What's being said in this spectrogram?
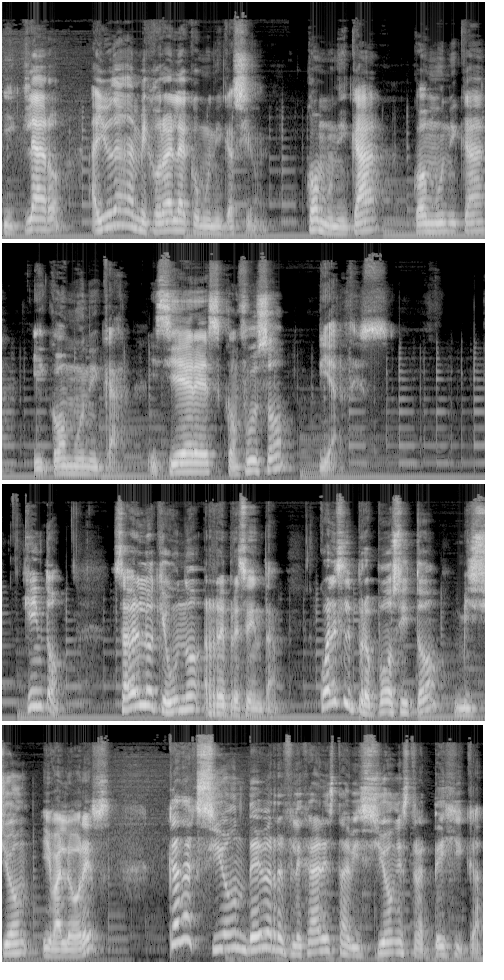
y claro ayudan a mejorar la comunicación. Comunicar, comunicar y comunicar. Y si eres confuso, pierdes. Quinto, saber lo que uno representa. ¿Cuál es el propósito, misión y valores? Cada acción debe reflejar esta visión estratégica.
